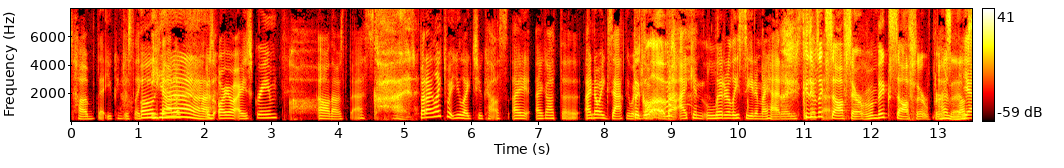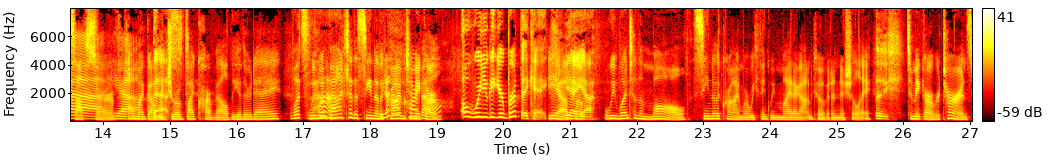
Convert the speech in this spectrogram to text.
tub that you can just like oh eat out of. yeah. It was Oreo ice cream. Oh, that was the best. God. But I liked what you liked too, Kels. I I got the. I know exactly what The you're talking glove. about. I can literally see it in my head. and I used to Because it was like that. soft serve. I'm a big soft serve person. I person. love Yeah, soft serve. yeah. Oh my god, Best. we drove by Carvel the other day. What's We went back to the scene of the You don't crime to make our Carvel? Oh, where you get your birthday cake? yeah yeah, yeah. We went to the mall, scene of the crime, where we think we might have gotten COVID initially. Ugh. to make our returns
